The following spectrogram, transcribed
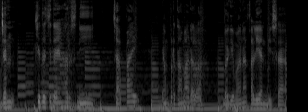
dan cita-cita yang harus dicapai yang pertama adalah bagaimana kalian bisa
